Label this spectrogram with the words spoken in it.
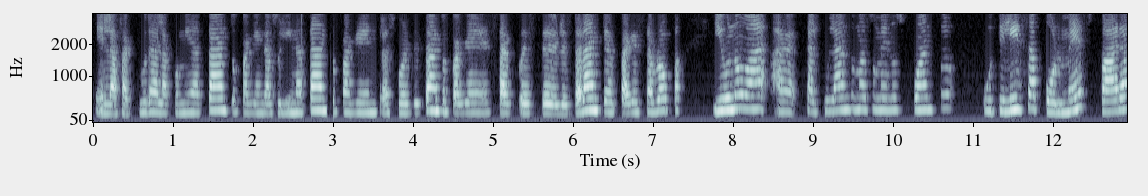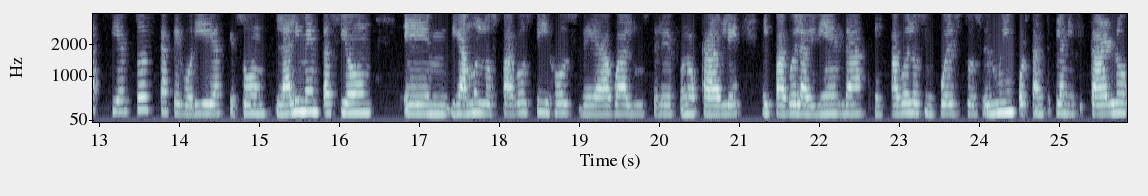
en la factura de la comida tanto, pagué en gasolina tanto, pagué en transporte tanto, pagué esta, este restaurante, pagué esta ropa. Y uno va calculando más o menos cuánto utiliza por mes para ciertas categorías que son la alimentación, Em, digamos, los pagos fijos de agua, luz, teléfono, cable, el pago de la vivienda, el pago de los impuestos. Es muy importante planificarlo.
